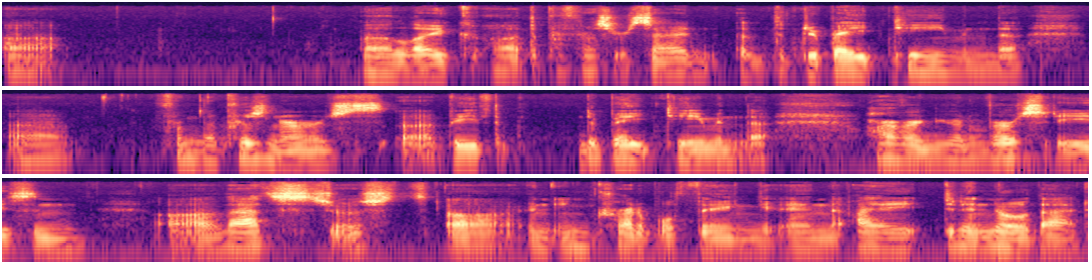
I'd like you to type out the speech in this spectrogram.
uh, like the professor said, the debate team and the from the prisoners uh, be the debate team in the Harvard universities, and uh, that's just uh, an incredible thing. And I didn't know that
